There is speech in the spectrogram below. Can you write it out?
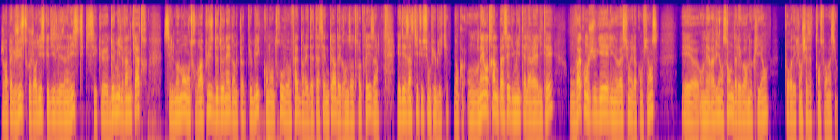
Je rappelle juste qu'aujourd'hui, ce que disent les analystes, c'est que 2024, c'est le moment où on trouvera plus de données dans le cloud public qu'on en trouve en fait dans les data centers des grandes entreprises et des institutions publiques. Donc, on est en train de passer du mythe à la réalité. On va conjuguer l'innovation et la confiance et euh, on est ravis ensemble d'aller voir nos clients pour déclencher cette transformation.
